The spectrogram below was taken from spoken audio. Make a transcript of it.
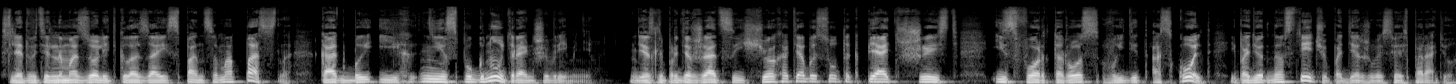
Следовательно, мозолить глаза испанцам опасно, как бы их не спугнуть раньше времени. Если продержаться еще хотя бы суток пять-шесть, из форта Рос выйдет Аскольд и пойдет навстречу, поддерживая связь по радио.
